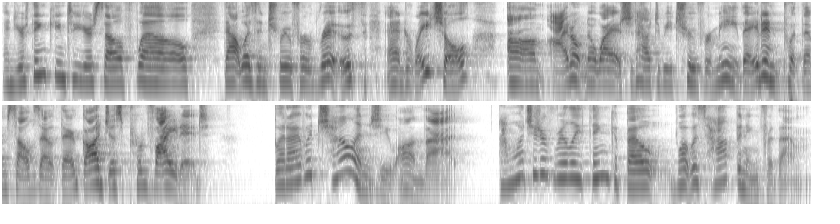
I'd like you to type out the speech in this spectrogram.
And you're thinking to yourself, well, that wasn't true for Ruth and Rachel. Um, I don't know why it should have to be true for me. They didn't put themselves out there, God just provided. But I would challenge you on that. I want you to really think about what was happening for them.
